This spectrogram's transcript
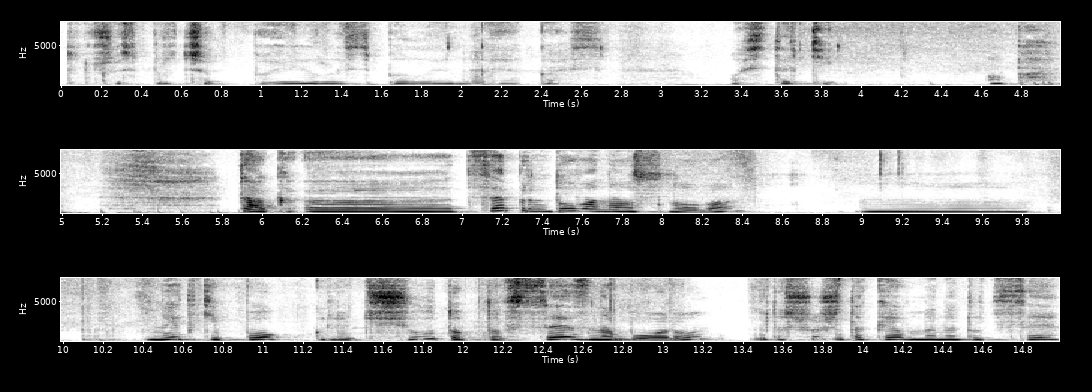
Тут щось причепилось, пилинка якась. Ось такі. Оп. Так, е, це принтована основа. Нитки по ключу, тобто все з набору. Та що ж таке в мене тут все?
